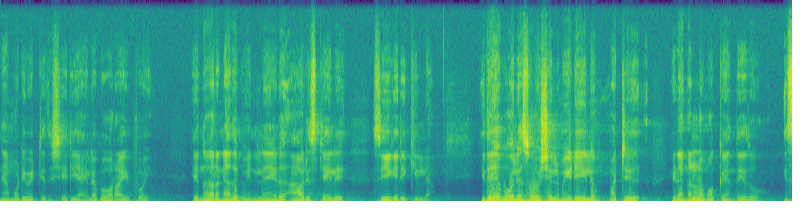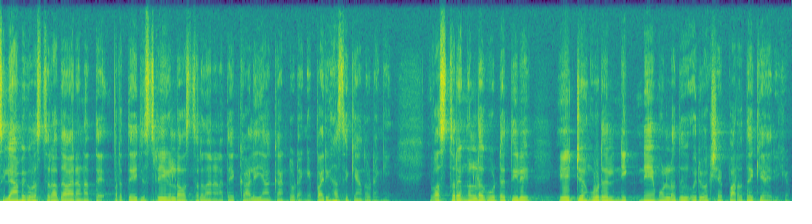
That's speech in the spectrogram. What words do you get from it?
ഞാൻ മുടി വെട്ടിയത് ശരിയായില്ല ബോറായിപ്പോയി. എന്ന് പറഞ്ഞ് അത് പിന്നീട് ആ ഒരു സ്റ്റൈൽ സ്വീകരിക്കില്ല. ഇതേപോലെ സോഷ്യൽ മീഡിയയിലും മറ്റ് ഇടങ്ങളിലുമൊക്കെ എന്ത് ചെയ്തു? ഇസ്ലാമിക വസ്ത്രധാരണത്തെ പ്രത്യേകിച്ച് സ്ത്രീകളുടെ വസ്ത്രധാരണത്തെ കളിയാക്കാൻ തുടങ്ങി പരിഹസിക്കാൻ തുടങ്ങി. വസ്ത്രങ്ങളുടെ കൂട്ടത്തിൽ ഏറ്റവും കൂടുതൽ നിക്നെയിം ഉള്ളത് ഒരുപക്ഷെ പർദ്ദയ്ക്കായിരിക്കും.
